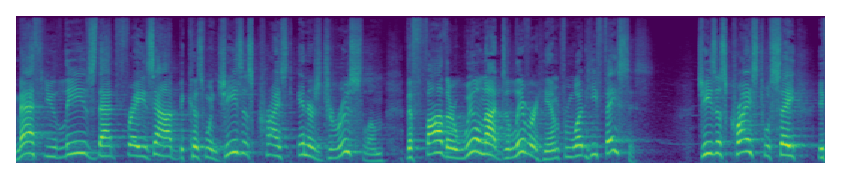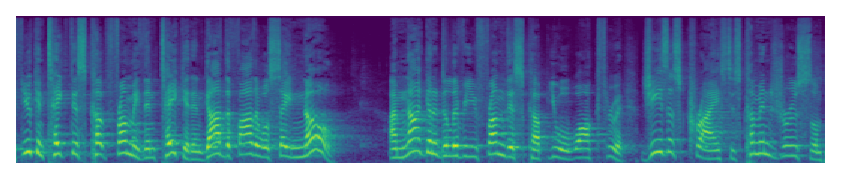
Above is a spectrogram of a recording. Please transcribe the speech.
Matthew leaves that phrase out because when Jesus Christ enters Jerusalem, the Father will not deliver him from what he faces. Jesus Christ will say, If you can take this cup from me, then take it. And God the Father will say, No, I'm not going to deliver you from this cup. You will walk through it. Jesus Christ has come into Jerusalem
